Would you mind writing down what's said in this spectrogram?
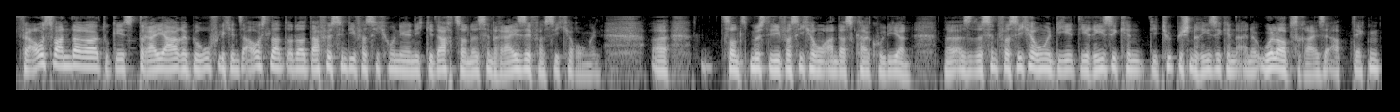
für Auswanderer, du gehst drei Jahre beruflich ins Ausland oder dafür sind die Versicherungen ja nicht gedacht, sondern es sind Reiseversicherungen. Äh, sonst müsste die Versicherung anders kalkulieren. Ne, also das sind Versicherungen, die die Risiken, die typischen Risiken einer Urlaubsreise abdecken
